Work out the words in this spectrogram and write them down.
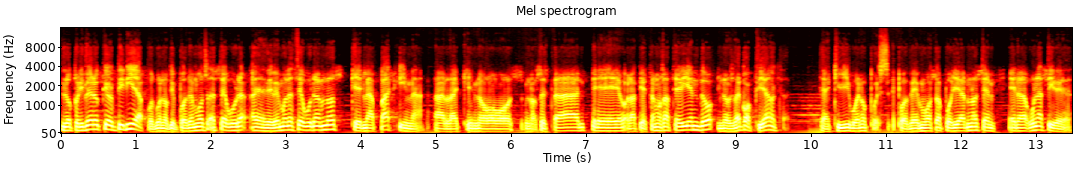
Lo primero que os diría, pues bueno, que podemos asegurar, eh, debemos asegurarnos que la página a la que nos, nos están, eh, o la que estamos accediendo nos da confianza. Y aquí, bueno, pues podemos apoyarnos en, en algunas ideas.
